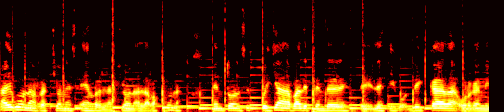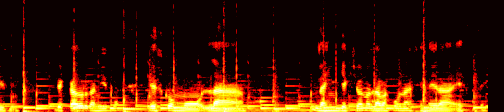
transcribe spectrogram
algunas reacciones en relación a la vacuna. Entonces, pues ya va a depender, este, les digo, de cada organismo. De cada organismo es como la, la inyección o la vacuna genera, este,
